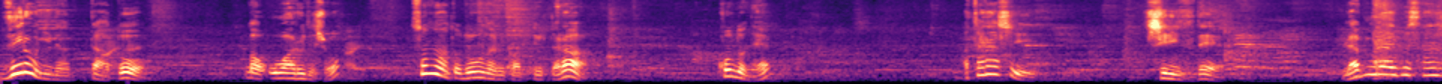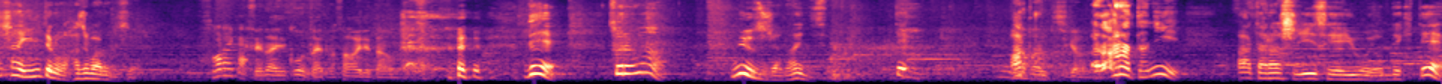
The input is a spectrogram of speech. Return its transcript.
ゼロになった後、まあ終わるでしょ？い。その後どうなるかって言ったら今度ね新しいシリーズで「ラブライブサンシャイン」っていうのが始まるんですよ。それか世代交代とか騒いでたん でそれはミューズじゃないんですよ。であたん違う。あ新たに新しい声優を呼んできて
